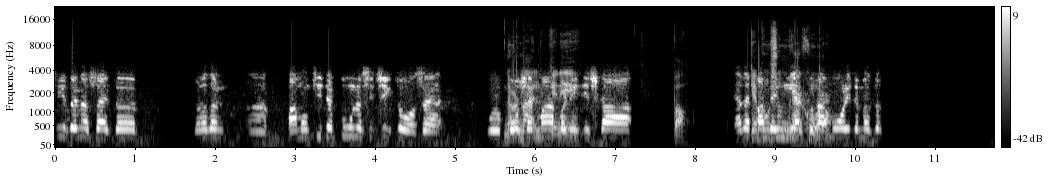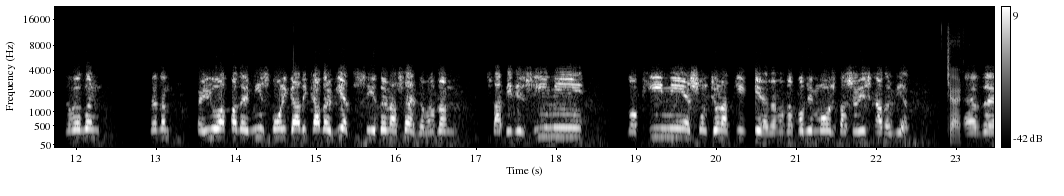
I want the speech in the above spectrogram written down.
si i thonë asaj, do me thënë, pamundësitë e punës një çikë këtu, ose kur boshe mar për një diçka, po, edhe pandemija që na mori, do me thënë Domethënë vetëm periudha e pandemisë mori gati 4 vjet, si i thonë asaj, domethënë stabilizimi, bllokimi e shumë gjona tjera, domethënë po t'i morësh bashkërisht 4 vjet. Qartë. Edhe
